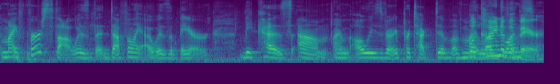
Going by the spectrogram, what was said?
my first thought was that definitely I was a bear because um, I'm always very protective of my What kind of loved a bear?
